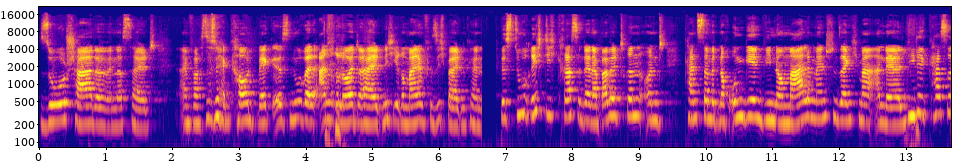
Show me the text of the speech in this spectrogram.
so schade, wenn das halt einfach so der Account weg ist, nur weil andere Leute halt nicht ihre Meinung für sich behalten können bist du richtig krass in deiner Bubble drin und kannst damit noch umgehen, wie normale Menschen, sag ich mal, an der Lidl-Kasse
